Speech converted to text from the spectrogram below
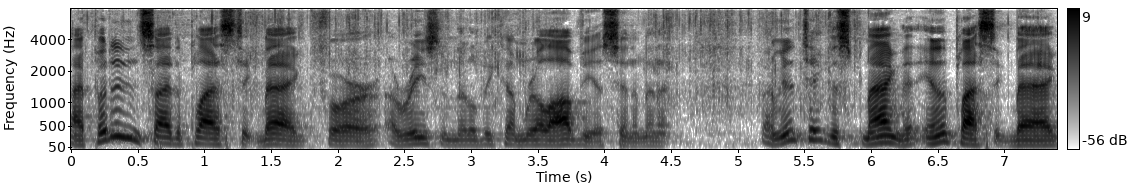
I put it inside a plastic bag for a reason that'll become real obvious in a minute. I'm going to take this magnet in a plastic bag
